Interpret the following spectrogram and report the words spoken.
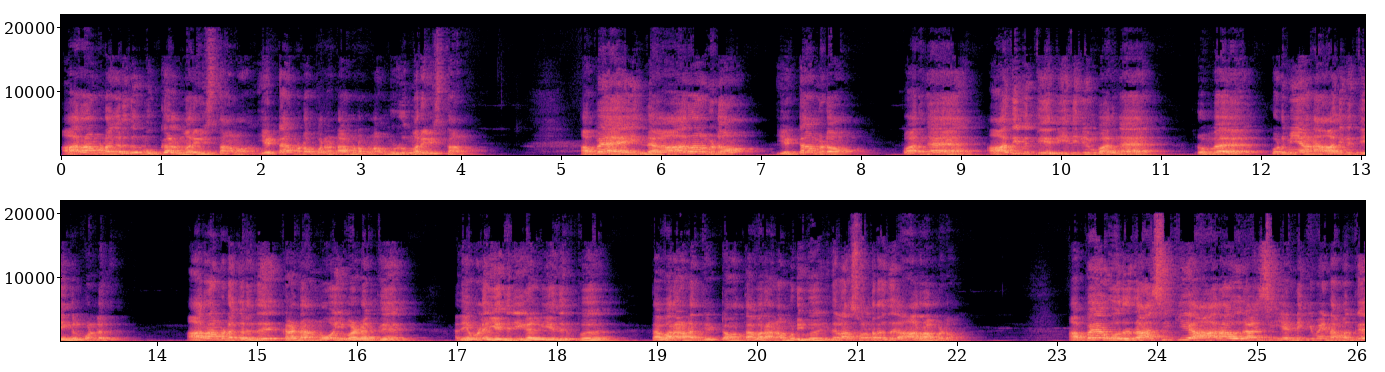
ஆறாம் இடங்கிறது முக்கால் மறைவு ஸ்தானம் எட்டாம் இடம் பன்னெண்டாம் இடம்லாம் முழு மறைவு ஸ்தானம். அப்போ இந்த ஆறாம் இடம் எட்டாம் இடம் பாருங்க ஆதிபத்திய ரீதியிலும் பாருங்க ரொம்ப கொடுமையான ஆதிபத்தியங்கள் கொண்டது. ஆறாம் இடங்கிறது கடன் நோய் வழக்கு அதே போல் எதிரிகள் எதிர்ப்பு தவறான திட்டம் தவறான முடிவு இதெல்லாம் சொல்கிறது ஆறாம் இடம். அப்போ ஒரு ராசிக்கு ஆறாவது ராசி என்றைக்குமே நமக்கு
